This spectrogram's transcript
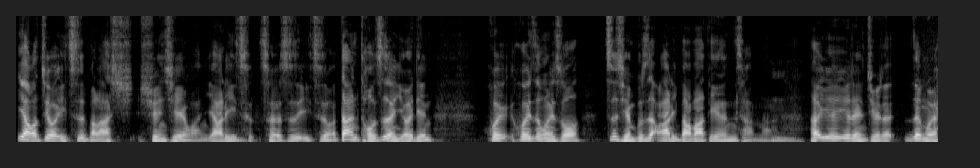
要就一次把它宣泄完，压力测测试一次哦，但投资人有一点。会会认为说，之前不是阿里巴巴跌很惨吗？嗯、他有有点觉得认为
